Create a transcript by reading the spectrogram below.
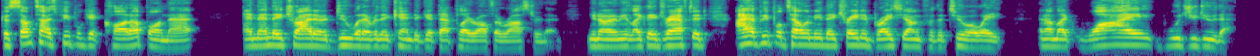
Because sometimes people get caught up on that and then they try to do whatever they can to get that player off their roster then. You know what I mean? Like they drafted, I have people telling me they traded Bryce Young for the 208. And I'm like, why would you do that?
